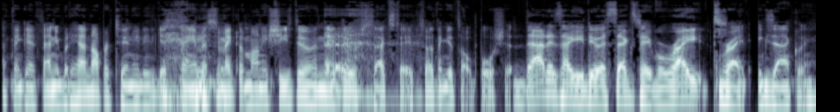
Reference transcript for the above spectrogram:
I think if anybody had an opportunity to get famous and make the money she's doing, they do a sex tape. So I think it's all bullshit. That is how you do a sex tape right. Right, exactly.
